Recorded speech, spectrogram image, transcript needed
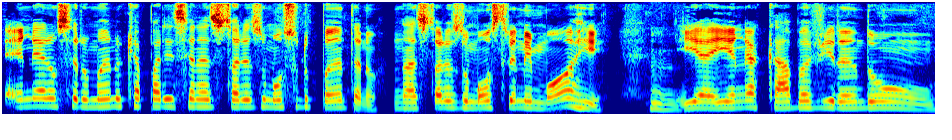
Ele era um ser humano que aparecia nas histórias do monstro do pântano. Nas histórias do monstro ele morre e aí ele acaba virando um.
